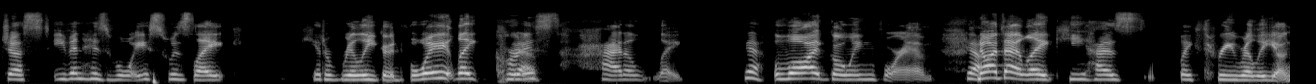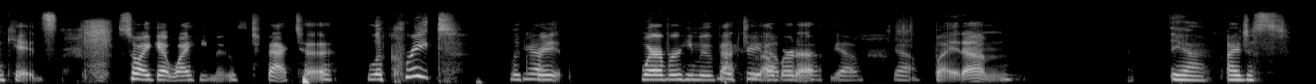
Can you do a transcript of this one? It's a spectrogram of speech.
just even his voice was like he had a really good voice like Curtis had a like Yeah. a lot going for him Yeah. not that like he has like three really young kids so I get why he moved back to La Crete Lacrete wherever he moved back to La Crete, Alberta Yeah. Yeah. but um yeah i just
